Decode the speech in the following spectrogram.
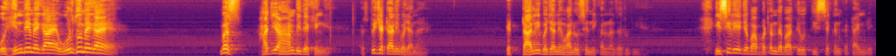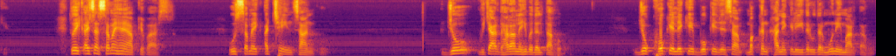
वो हिंदी में गाए, उर्दू में गाए। बस हाजिया हम भी देखेंगे। बस पीछे टाली बजाना है। ये टाली बजाने वालों से निकलना ज़रूरी है। इसीलिए जब आप बटन दबाते हो, तीस सेकंड का टाइम लेके तो एक ऐसा समय है आपके पास, उस समय एक अच्छे इंसान को, जो विचारधारा नहीं बदलता हो जो खोके लेके, बोके जैसा मक्खन खाने के लिए इधर उधर मुँह नहीं मारता हो।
